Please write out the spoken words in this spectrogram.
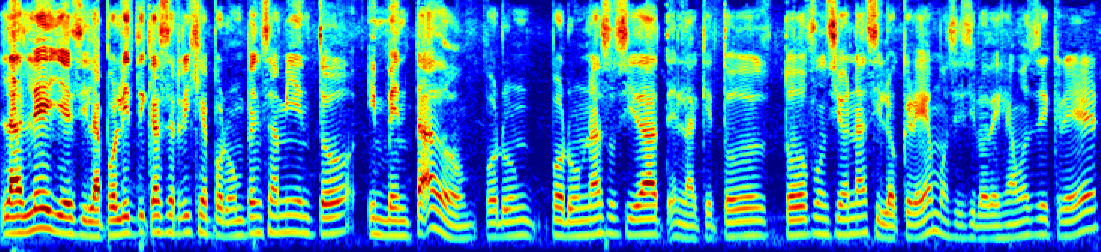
las leyes y la política se rige por un pensamiento inventado por un por una sociedad en la que todo todo funciona si lo creemos y si lo dejamos de creer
